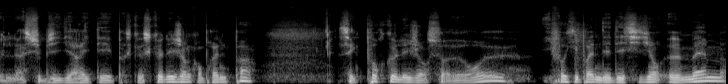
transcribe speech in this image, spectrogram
la subsidiarité, parce que ce que les gens comprennent pas, c'est que pour que les gens soient heureux, il faut qu'ils prennent des décisions eux-mêmes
